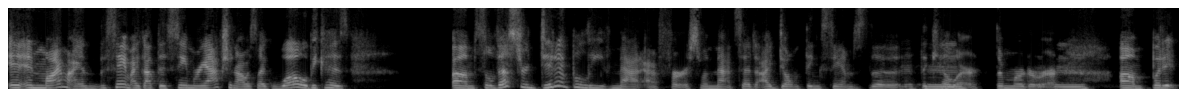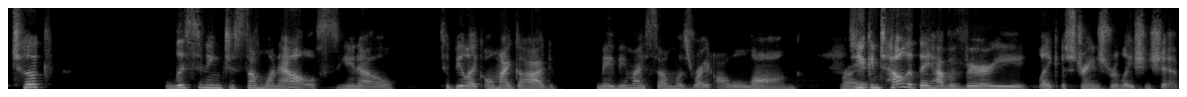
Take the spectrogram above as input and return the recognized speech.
in, my mind the same. I got the same reaction. I was like, "Whoa," because um Sylvester didn't believe Matt at first when Matt said, "I don't think Sam's the the Mhm. killer, the murderer." "Mm, Um but it took listening to someone else, you know, to be like, "Oh my god, maybe my son was right all along." Right. So you can tell that they have a very like estranged relationship.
